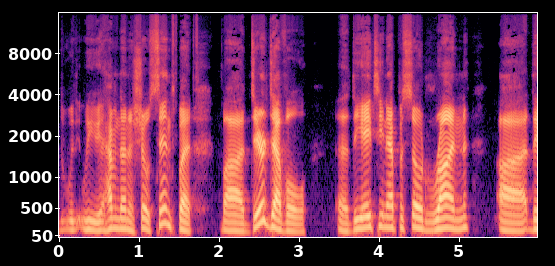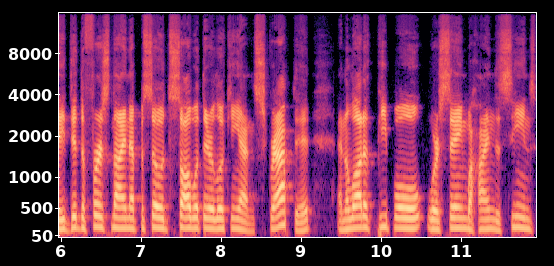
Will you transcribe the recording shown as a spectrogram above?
we, we haven't done a show since. But uh, Daredevil, uh, the 18 episode run, uh, they did the first nine episodes, saw what they were looking at, and scrapped it. And a lot of people were saying behind the scenes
